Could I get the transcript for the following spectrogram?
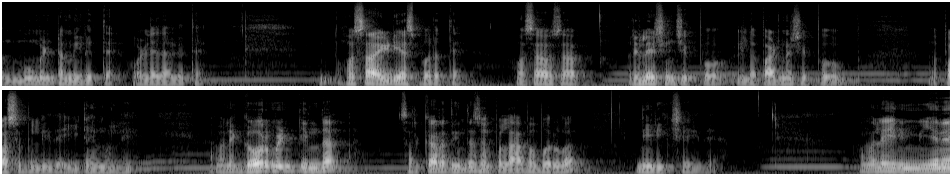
ಒಂದು ಮೂಮೆಂಟಮ್ ಇರುತ್ತೆ ಒಳ್ಳೆಯದಾಗುತ್ತೆ ಹೊಸ ಐಡಿಯಾಸ್ ಬರುತ್ತೆ. ಹೊಸ ಹೊಸ ರಿಲೇಷನ್ಶಿಪ್ಪು ಇಲ್ಲ ಪಾರ್ಟ್ನರ್ಶಿಪ್ಪು ಪಾಸಿಬಲ್ ಇದೆ ಈ ಟೈಮಲ್ಲಿ ಆಮೇಲೆ ಗೌರ್ಮೆಂಟಿಂದ ಸರ್ಕಾರದಿಂದ ಸ್ವಲ್ಪ ಲಾಭ ಬರುವ ನಿರೀಕ್ಷೆ ಇದೆ. ಆಮೇಲೆ ನಿಮ್ಮ ಏನೇ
